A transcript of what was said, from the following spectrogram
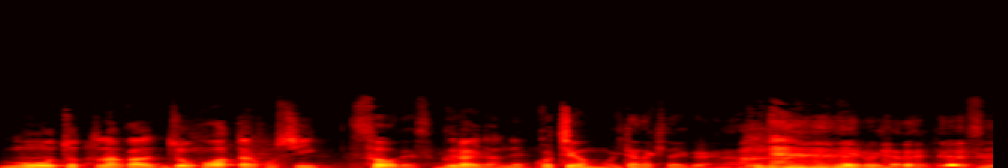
もうちょっとなんか情報あったら欲しいそうですね。ぐらいだね。こっちがもういただきたいぐらいな メールをいただいてです。ね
